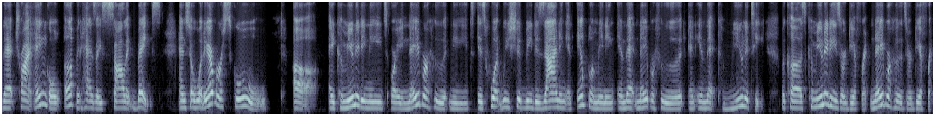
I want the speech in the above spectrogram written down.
that triangle up, it has a solid base. And so whatever school uh, a community needs or a neighborhood needs is what we should be designing and implementing in that neighborhood and in that community because communities are different, neighborhoods are different.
